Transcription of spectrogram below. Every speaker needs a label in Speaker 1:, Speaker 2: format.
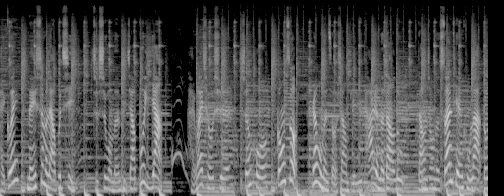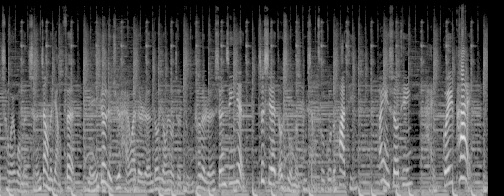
Speaker 1: 海龟没什么了不起只是我们比较不一样海外求学生活工作让我们走上别于他人的道路当中的酸甜苦辣都成为我们成长的养分每一个旅居海外的人都拥有着独特的人生经验这些都是我们不想错过的话题欢迎收听海龟派。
